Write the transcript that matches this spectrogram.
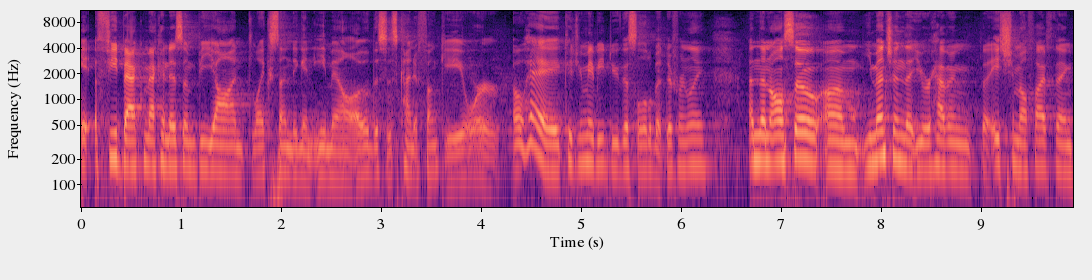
i- feedback mechanism beyond like sending an email, oh, this is kind of funky, or oh, hey, could you maybe do this a little bit differently? And then also, um, you mentioned that you were having the HTML5 thing.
